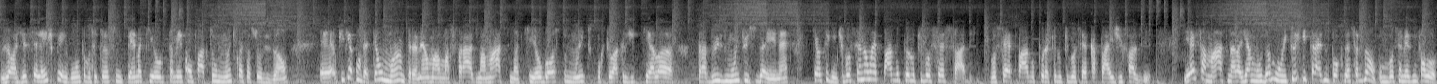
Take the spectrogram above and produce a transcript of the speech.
Jorge, excelente pergunta. Você trouxe um tema que eu também compacto muito com essa sua visão. É, o que, que acontece? Tem um mantra, né, uma, uma frase, uma máxima que eu gosto muito, porque eu acredito que ela traduz muito isso daí, né? Que é o seguinte: você não é pago pelo que você sabe, você é pago por aquilo que você é capaz de fazer. E essa máxima ela já muda muito e traz um pouco dessa visão, como você mesmo falou.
